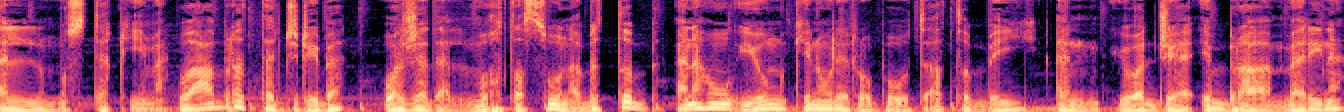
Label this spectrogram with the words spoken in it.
المستقيمة. وعبر التجربة وجد المختصون بالطب أنه يمكن للروبوت الطبي أن يوجه إبرة مرنة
